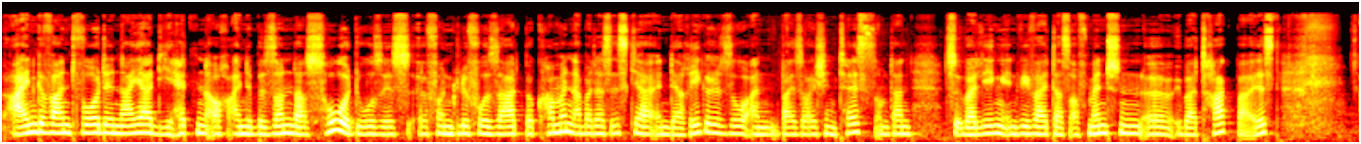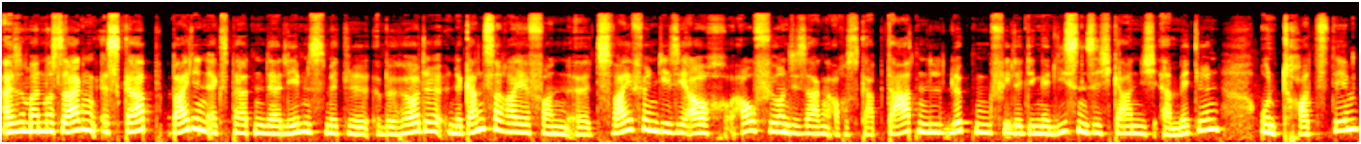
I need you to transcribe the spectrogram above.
Eingewandt wurde, naja, die hätten auch eine besonders hohe Dosis äh, von Glyphosat bekommen, aber das ist ja in der Regel so an, bei solchen Tests, um dann zu überlegen, inwieweit das auf Menschen äh, übertragbar ist. Also man muss sagen, es gab bei den Experten der Lebensmittelbehörde eine ganze Reihe von äh, Zweifeln, die sie auch aufführen. Sie sagen auch, es gab Datenlücken, viele Dinge ließen sich gar nicht ermitteln. Und trotzdem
